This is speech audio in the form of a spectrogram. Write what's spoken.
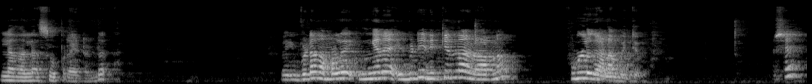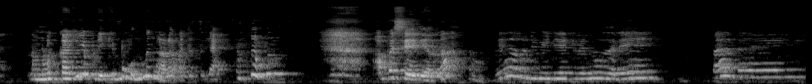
എല്ലാം നല്ല സൂപ്പറായിട്ടുണ്ട് ഇവിടെ നമ്മൾ ഇങ്ങനെ ഇവിടെ ഇരിക്കുന്ന കാരണം ഫുള്ള് കാണാൻ പറ്റും. പക്ഷെ നമ്മൾ കൈ പിടിക്കുമ്പോൾ ഒന്നും കാണാൻ പറ്റത്തില്ല. അപ്പം ശരി എന്നാൽ വേറൊരു വീഡിയോ ആയിട്ട് വരുന്നത് വരെ ബൈ ബൈ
